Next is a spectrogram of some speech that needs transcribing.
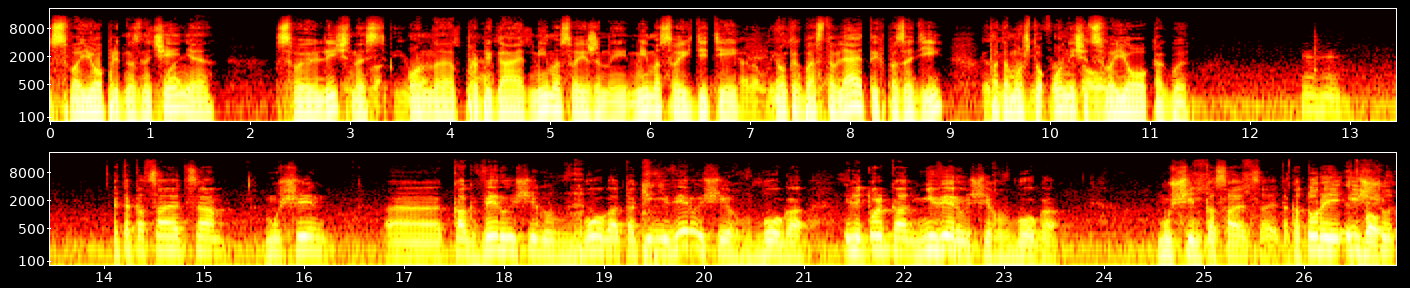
свое предназначение, свою личность, он э, пробегает мимо своей жены, мимо своих детей, и он как бы оставляет их позади, потому что он ищет свое, как бы, Это касается мужчин, э, как верующих в Бога, так и неверующих в Бога, или только неверующих в Бога? Мужчин касается это, которые It's ищут, both.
